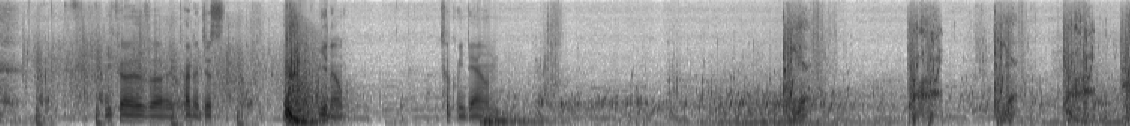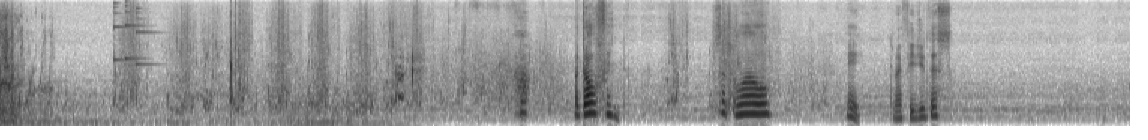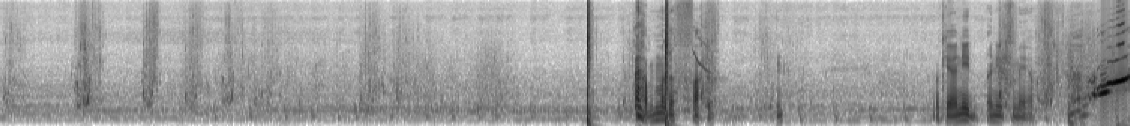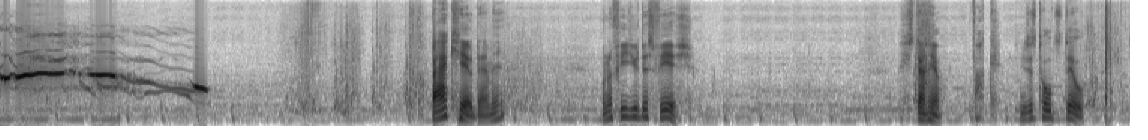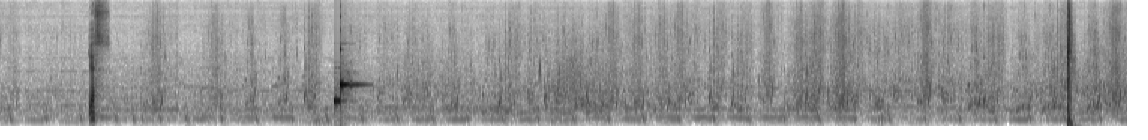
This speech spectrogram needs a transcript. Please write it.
because uh, it kind of just, you know, took me down. Yeah. A dolphin! What's up, hello? Hey, can I feed you this? Ah, motherfucker. Hmm. Okay, I need I need some air. Back here, damn it. I wanna feed you this fish. He's down here. Fuck. You just hold still. Yes.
